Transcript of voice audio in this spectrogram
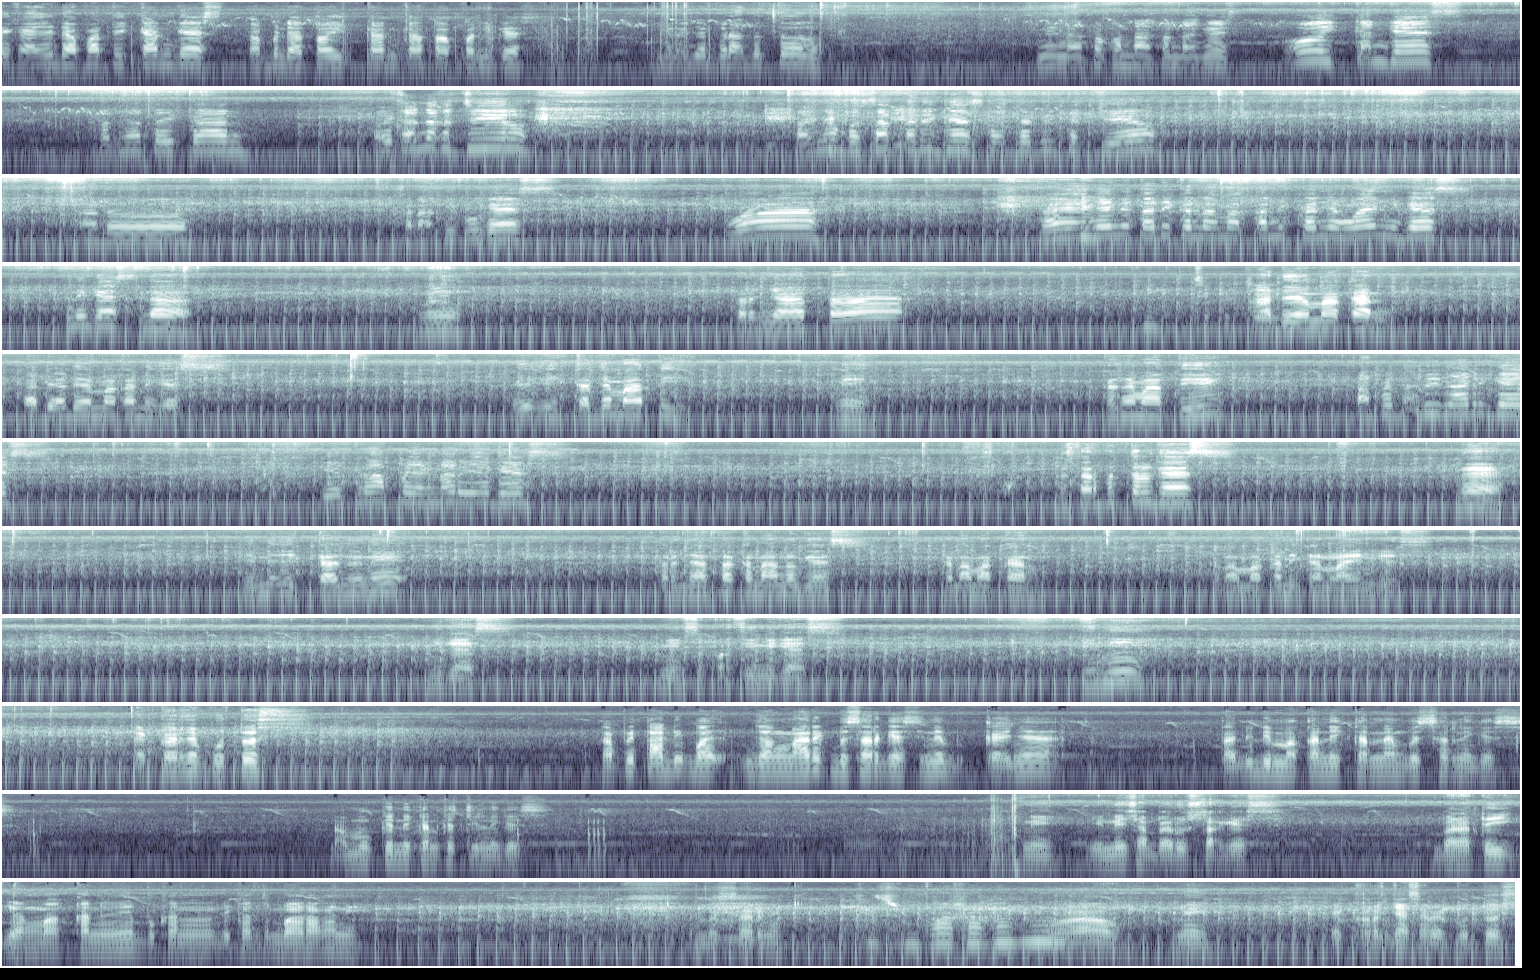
Ini kayaknya dapat ikan guys, tapi nggak tahu ikan kah atau apa nih guys. Ini kayaknya berat betul. Ini nggak tahu kena atau enggak guys. Oh ikan guys, ternyata ikan. Oh, ikannya kecil. Kayaknya besar tadi guys, kok jadi kecil. Aduh, kena tipu guys. Wah, kayaknya ini tadi kena makan ikan yang lain nih guys. Ini guys, nah, nih, ternyata ada yang makan tadi ada yang makan nih guys. Eh ikannya mati. Nih. Ikannya mati. Tapi tadi nari guys. Kayak berapa yang nari ya guys? Besar betul guys. Nih. Ini ikan ini ternyata kena anu guys. Kena makan. Kena makan ikan lain guys. Ini guys. Nih seperti ini guys. Ini ekornya putus. Tapi tadi yang narik besar guys. Ini kayaknya tadi dimakan ikan yang besar nih guys. Nggak mungkin ikan kecil nih guys. Nih ini sampai rusak guys. Berarti yang makan ini bukan ikan sembarangan nih. Ikan besar nih. Sembarangan. wow nih. Ekornya sampai putus.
